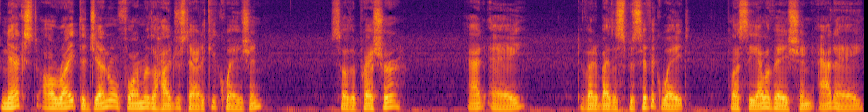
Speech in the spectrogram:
Next, I'll write the general form of the hydrostatic equation. So the pressure at A divided by the specific weight plus the elevation at A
